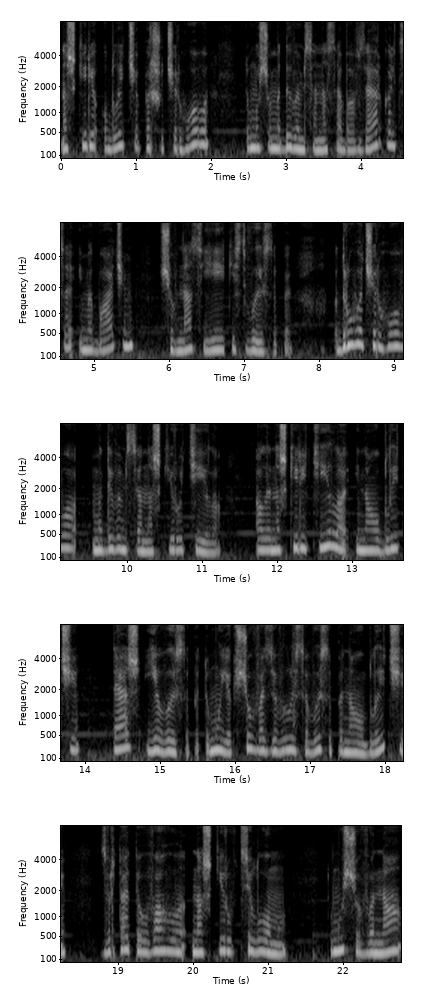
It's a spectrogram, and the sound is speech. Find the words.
На шкірі обличчя першочергово, тому що ми дивимося на себе в зеркальце і ми бачимо, що в нас є якісь висипи. Другочергово ми дивимося на шкіру тіла, але на шкірі тіла і на обличчі теж є висипи. Тому, якщо у вас з'явилися висипи на обличчі, звертайте увагу на шкіру в цілому, тому що вона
